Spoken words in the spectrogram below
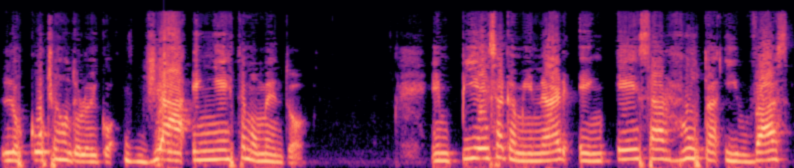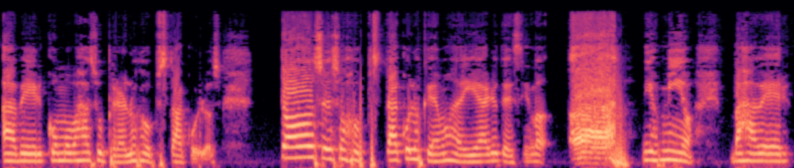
los coaches ontológicos, ya, en este momento. Empieza a caminar en esa ruta y vas a ver cómo vas a superar los obstáculos. Todos esos obstáculos que vemos a diario que decimos, ¡Ah, Dios mío, vas a ver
